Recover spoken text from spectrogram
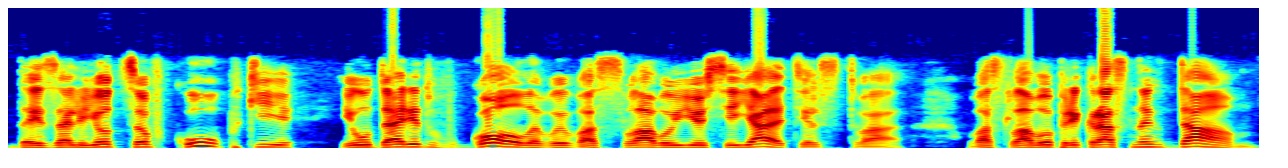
Да и зальется в кубки и ударит в головы во славу ее сиятельства, во славу прекрасных дам,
